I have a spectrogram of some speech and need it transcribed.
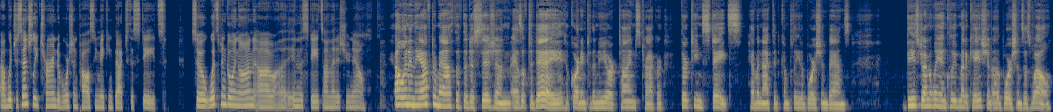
uh, which essentially turned abortion policymaking back to the states. So, what's been going on uh, in the states on that issue now? Oh, Ellen, in the aftermath of the decision, as of today, according to the New York Times tracker, 13 states have enacted complete abortion bans. These generally include medication abortions as well.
